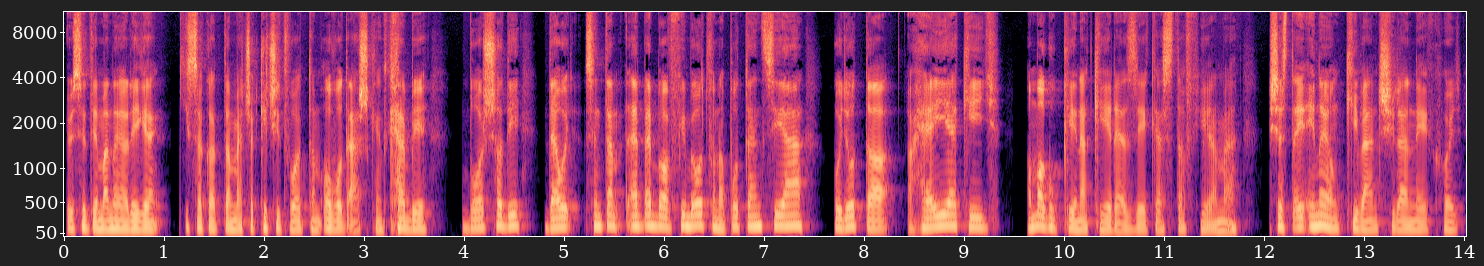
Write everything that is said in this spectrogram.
őszintén már nagyon régen kiszakadtam, mert csak kicsit voltam óvodásként kb. borsodi, de hogy szerintem ebben a filmben ott van a potenciál, hogy ott a, a helyiek így a magukénak érezzék ezt a filmet. És ezt én nagyon kíváncsi lennék, hogy,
